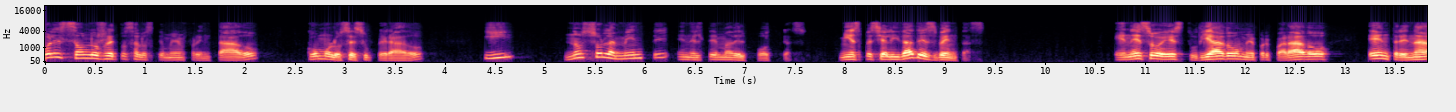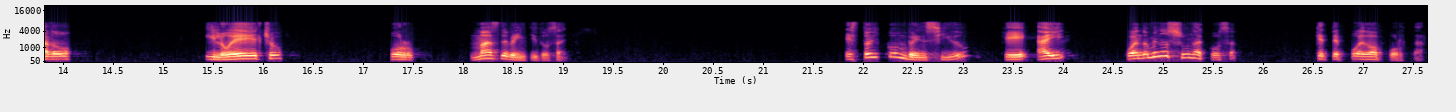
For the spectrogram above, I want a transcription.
cuáles son los retos a los que me he enfrentado, cómo los he superado y no solamente en el tema del podcast. Mi especialidad es ventas. En eso he estudiado, me he preparado, he entrenado y lo he hecho por más de 22 años. Estoy convencido que hay cuando menos una cosa que te puedo aportar,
